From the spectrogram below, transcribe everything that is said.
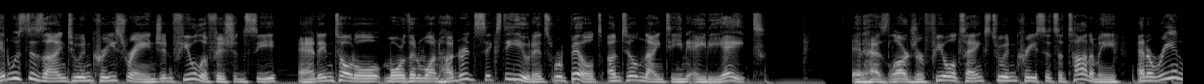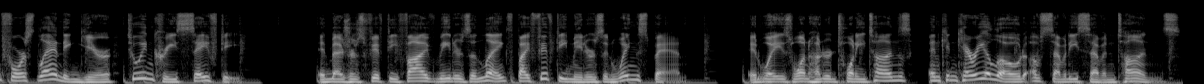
It was designed to increase range and fuel efficiency, and in total, more than 160 units were built until 1988. It has larger fuel tanks to increase its autonomy and a reinforced landing gear to increase safety. It measures 55 meters in length by 50 meters in wingspan. It weighs 120 tons and can carry a load of 77 tons.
